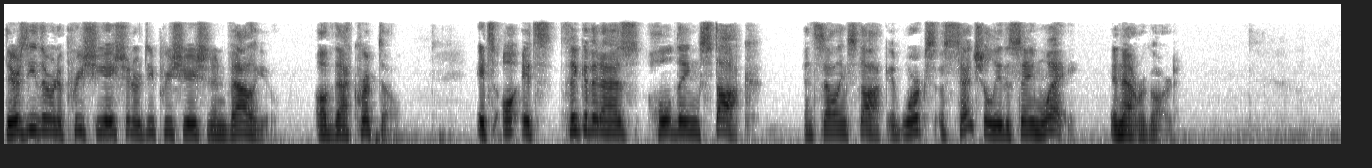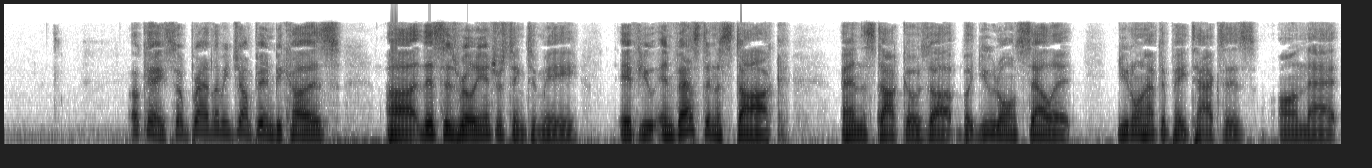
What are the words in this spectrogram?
there's either an appreciation or depreciation in value of that crypto it's all it's think of it as holding stock and selling stock. It works essentially the same way in that regard. Okay, so Brad, let me jump in because uh, this is really interesting to me. If you invest in a stock and the stock goes up, but you don't sell it, you don't have to pay taxes on that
